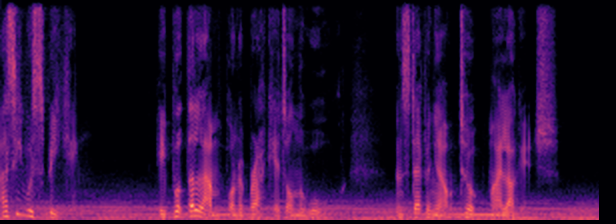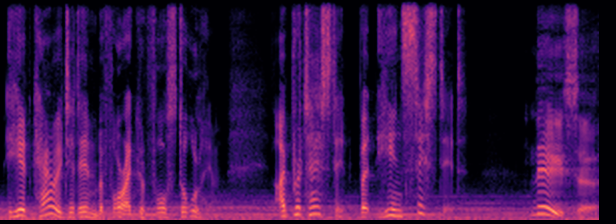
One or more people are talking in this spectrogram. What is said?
As he was speaking, he put the lamp on a bracket on the wall, and stepping out, took my luggage. He had carried it in before I could forestall him. I protested, but he insisted. Nay, sir,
